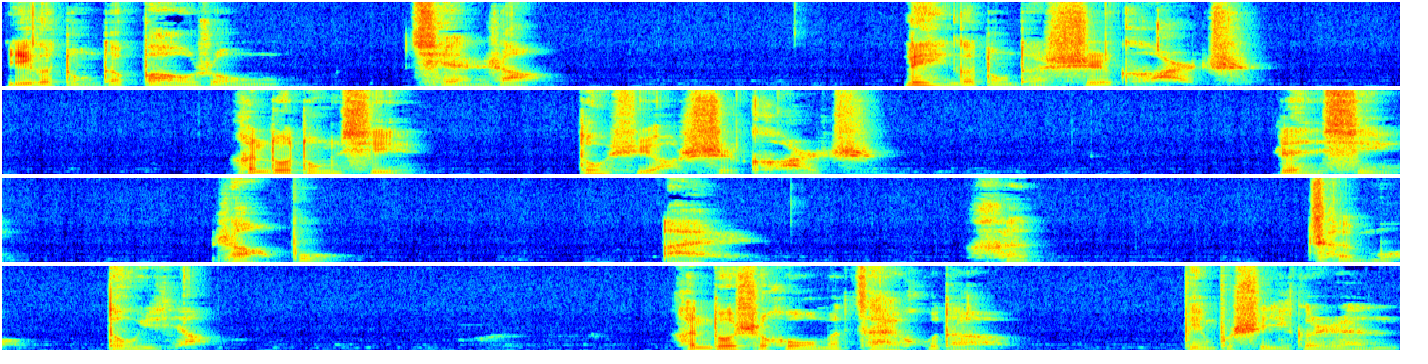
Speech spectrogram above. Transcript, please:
一个懂得包容、谦让，另一个懂得适可而止。很多东西，都需要适可而止。任性、让步、爱、恨、沉默，都一样。很多时候，我们在乎的，并不是一个人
